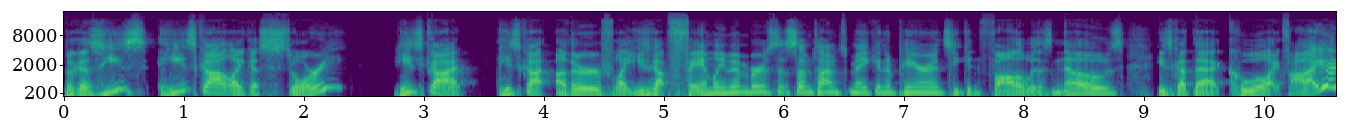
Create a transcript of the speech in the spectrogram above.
because he's he's got like a story. He's got he's got other like he's got family members that sometimes make an appearance. He can follow with his nose. He's got that cool like follow your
